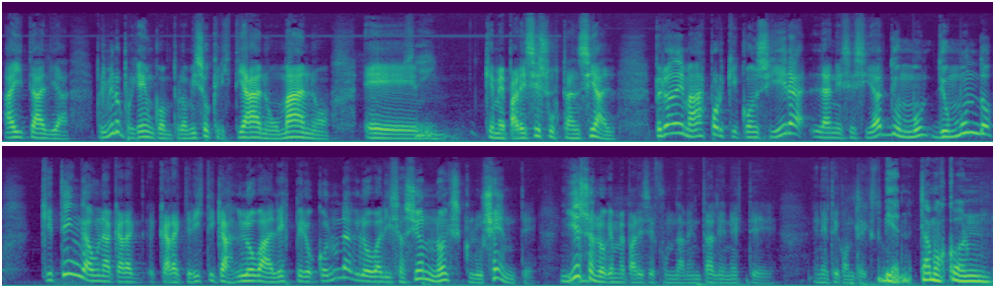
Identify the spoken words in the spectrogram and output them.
a Italia? Primero porque hay un compromiso cristiano, humano, eh, que me parece sustancial, pero además porque considera la necesidad de un, de un mundo que tenga unas características globales, pero con una globalización no excluyente. Y eso es lo que me parece fundamental en este, en este contexto. Bien, estamos con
